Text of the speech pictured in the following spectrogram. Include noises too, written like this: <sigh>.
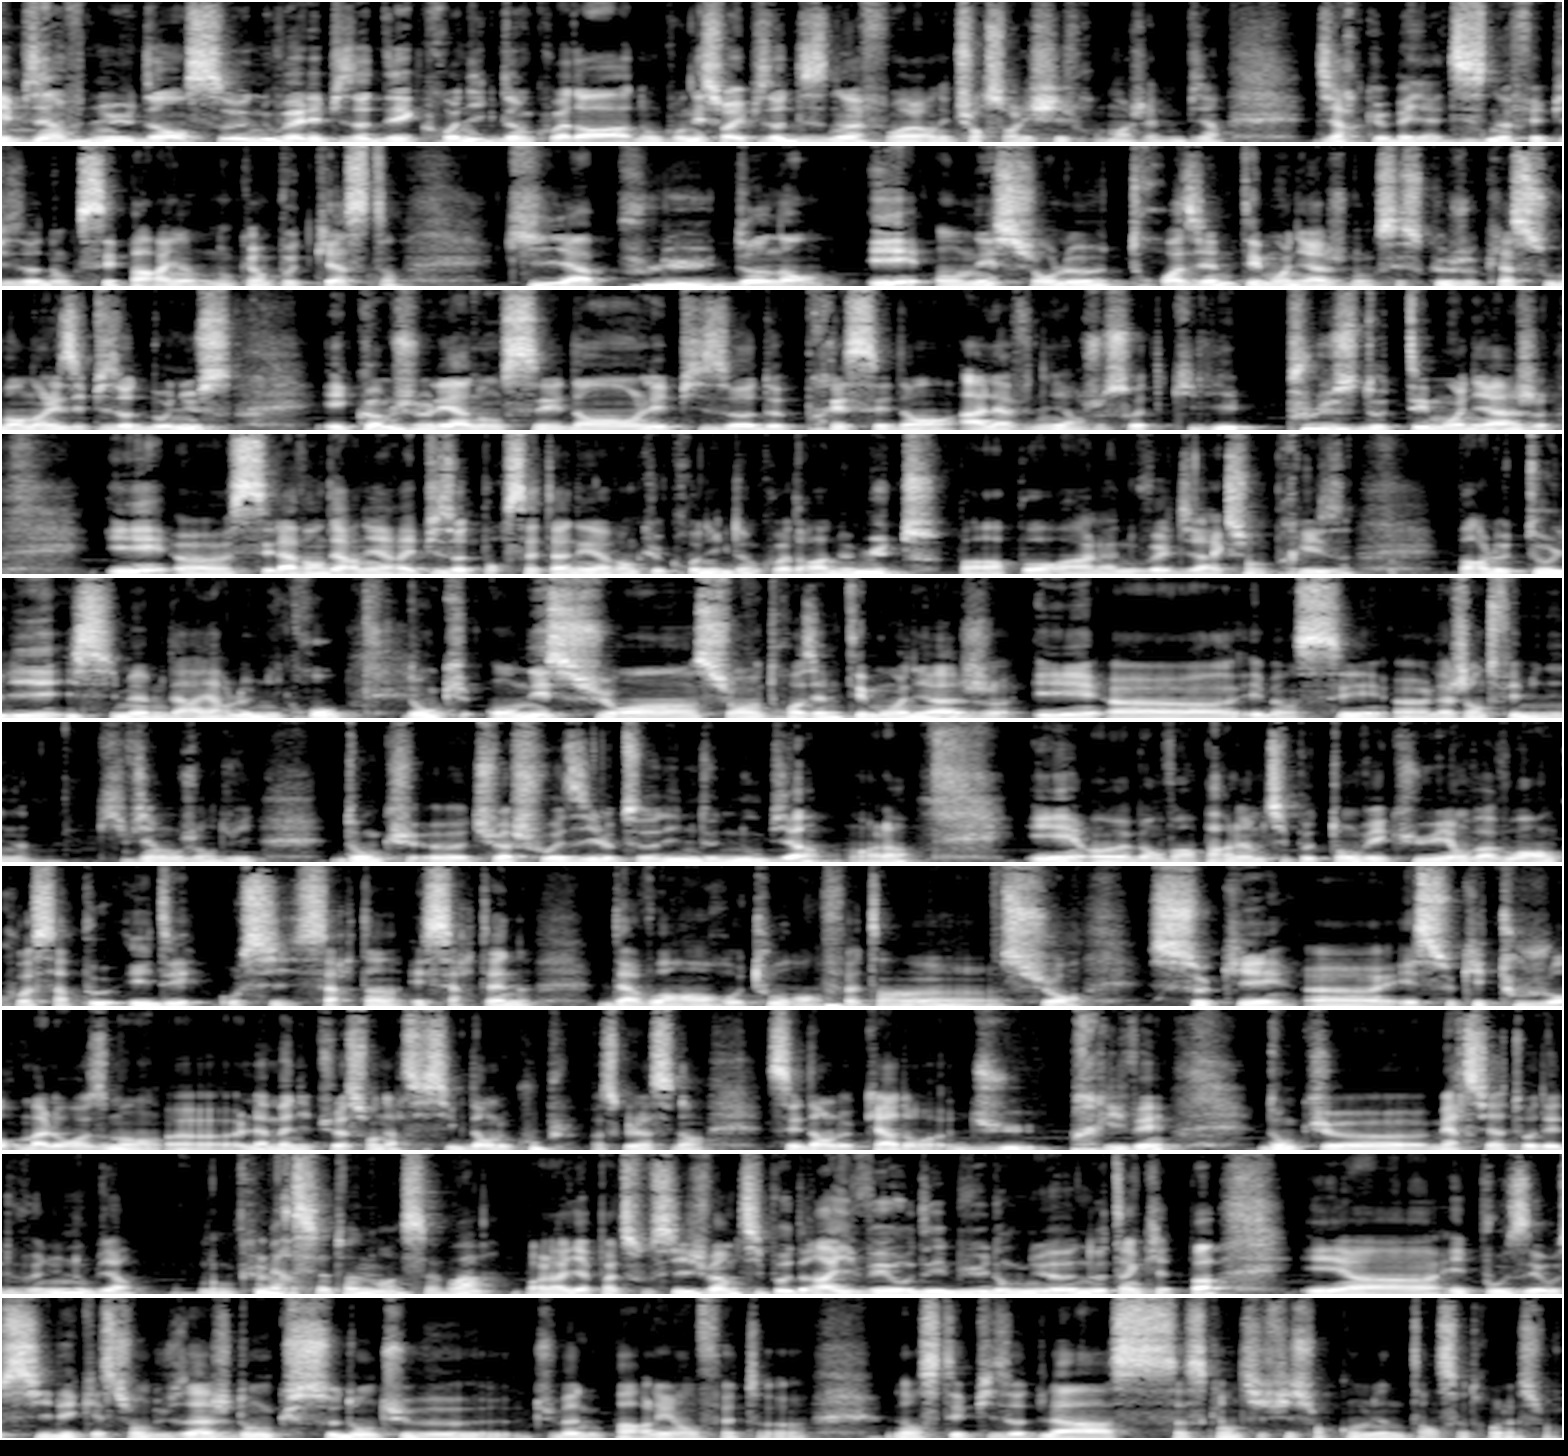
Et bienvenue dans ce nouvel épisode des Chroniques d'un Quadrat. Donc on est sur l'épisode 19, voilà, on est toujours sur les chiffres. Moi j'aime bien dire que bah, il y a 19 épisodes, donc c'est pas rien. Donc un podcast qui a plus d'un an et on est sur le troisième témoignage. Donc c'est ce que je classe souvent dans les épisodes bonus. Et comme je l'ai annoncé dans l'épisode précédent, à l'avenir, je souhaite qu'il y ait plus de témoignages. Et euh, c'est l'avant-dernier épisode pour cette année avant que Chronique d'un Quadrat ne mute par rapport à la nouvelle direction prise par le taulier ici même derrière le micro. Donc on est sur un, sur un troisième témoignage et, euh, ben c'est euh, la jante féminine qui vient aujourd'hui. Donc euh, tu as choisi le pseudonyme de Nubia, voilà. Et euh, ben, on va en parler un petit peu de ton vécu et on va voir en quoi ça peut aider aussi certains et certaines d'avoir un retour en fait hein, euh, sur ce qu'est et ce qui est toujours malheureusement la manipulation narcissique dans le couple, parce que là c'est dans, c'est dans le cadre du privé. Donc merci à toi d'être venu, Nubia. Donc, euh, Merci à toi de me recevoir. voilà, il n'y a pas de souci. Je vais un petit peu driver au début, donc ne, ne t'inquiète pas. Et, euh, et poser aussi les questions d'usage. Donc, ce dont tu, veux, tu vas nous parler, en fait, euh, dans cet épisode-là, ça se quantifie sur combien de temps, cette relation?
